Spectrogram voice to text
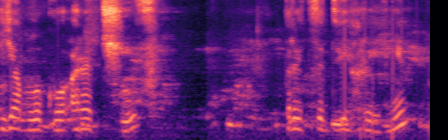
Яблуко Chief 32 гривні.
